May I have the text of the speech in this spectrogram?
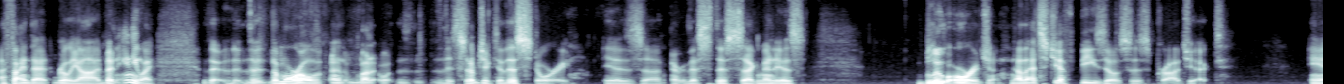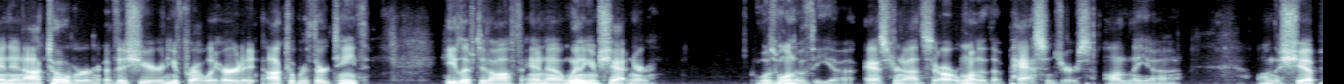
I find that really odd. But anyway, the the, the moral, uh, what, the subject of this story is, uh, or this this segment is Blue Origin. Now that's Jeff Bezos's project, and in October of this year, and you've probably heard it, October thirteenth, he lifted off, and uh, William Shatner was one of the uh, astronauts or one of the passengers on the uh, on the ship,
